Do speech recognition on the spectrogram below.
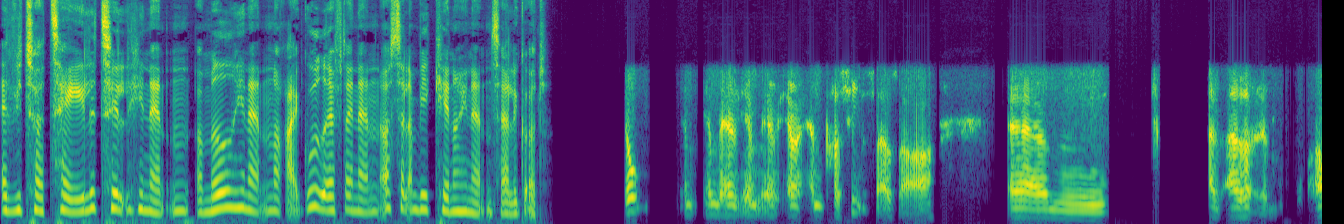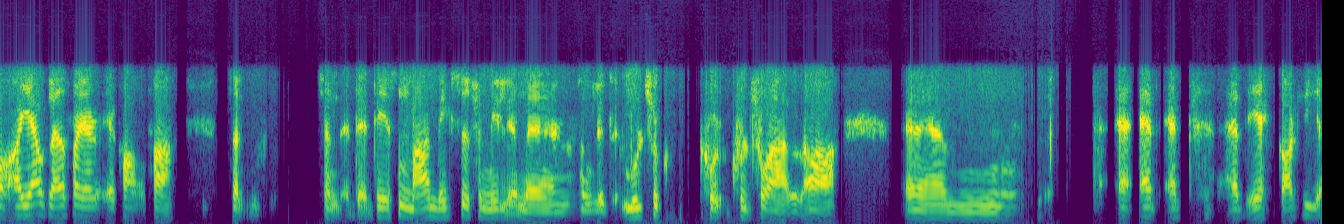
at vi tør tale til hinanden og med hinanden og række ud efter hinanden, også selvom vi ikke kender hinanden særlig godt. Jo, jamen, jamen, jamen, jamen, jamen præcis. Altså, og, øhm, altså, og, og jeg er jo glad for, at jeg, jeg kommer fra sådan, sådan, det, det er sådan en meget mixet familie med sådan lidt multikulturel og øhm, at, at, at, jeg kan godt lide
